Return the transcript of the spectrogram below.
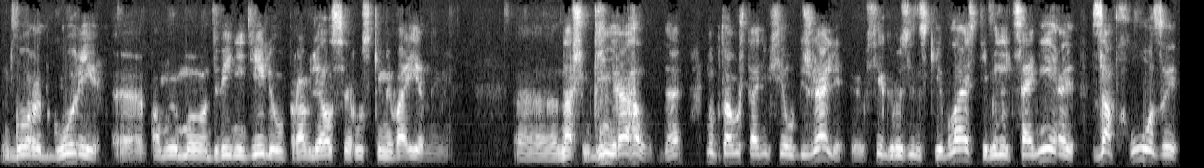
город Гори, по-моему, две недели управлялся русскими военными Э, нашим генералам, да, ну, потому что они все убежали, все грузинские власти, милиционеры, завхозы,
